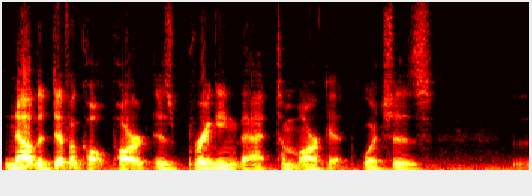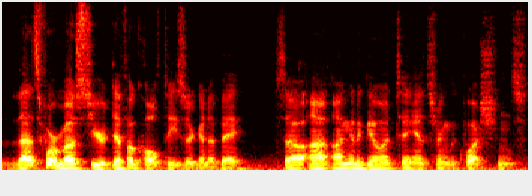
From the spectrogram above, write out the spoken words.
Now the difficult part is bringing that to market, which is that's where most of your difficulties are going to be. So I, I'm going to go into answering the questions.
